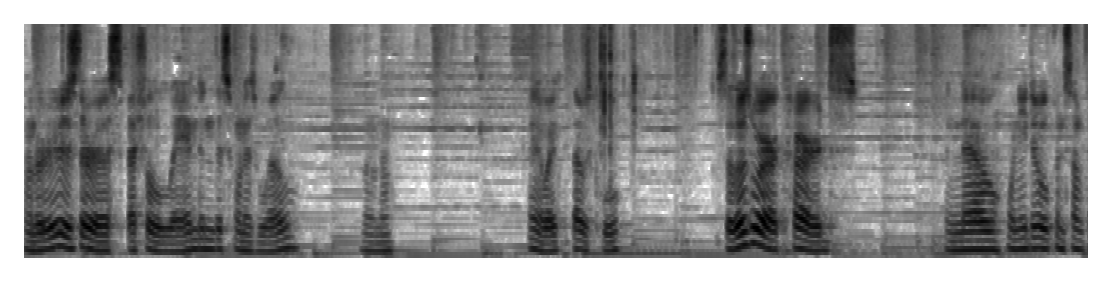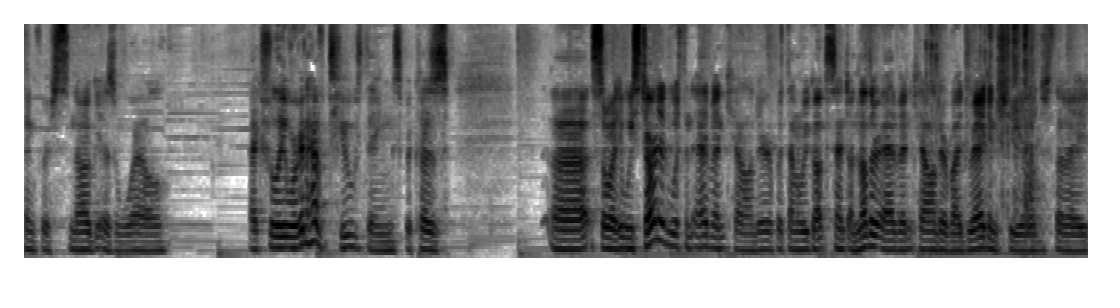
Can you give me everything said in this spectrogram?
I wonder, is there a special land in this one as well? I don't know. Anyway, that was cool. So those were our cards. And now we need to open something for Snug as well. Actually, we're going to have two things because uh, so we started with an advent calendar, but then we got sent another advent calendar by Dragon Shield that I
